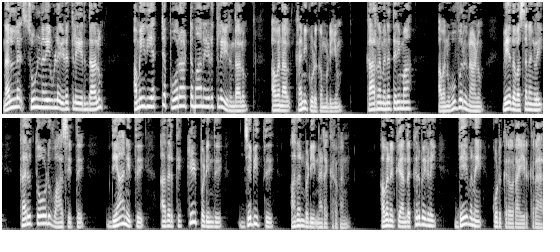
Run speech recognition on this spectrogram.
நல்ல சூழ்நிலை உள்ள இடத்திலே இருந்தாலும் அமைதியற்ற போராட்டமான இடத்திலே இருந்தாலும் அவனால் கனி கொடுக்க முடியும். காரணம் என்ன தெரியுமா? அவன் ஒவ்வொரு நாளும் வேத வசனங்களை கருத்தோடு வாசித்து தியானித்து அதற்கு கீழ்ப்படிந்து ஜெபித்து அதன்படி நடக்கிறவன். அவனுக்கு அந்த கிருபைகளை தேவனே கொடுக்கிறவராயிருக்கிறார்.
